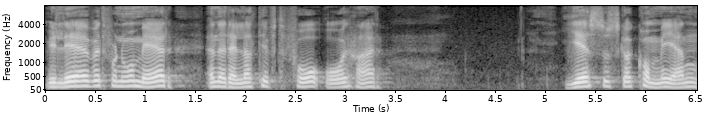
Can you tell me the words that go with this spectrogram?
Vi lever for noe mer enn relativt få år her. Jesus skal komme igjen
